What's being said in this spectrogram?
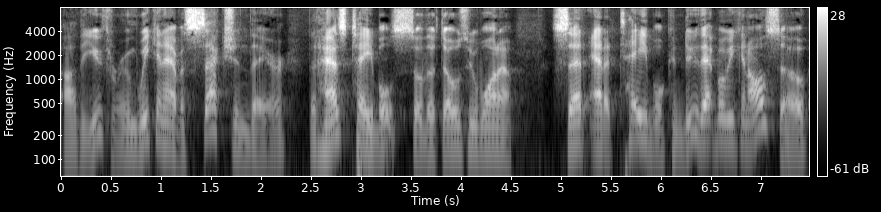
uh, the youth room, we can have a section there that has tables so that those who want to set at a table can do that, but we can also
